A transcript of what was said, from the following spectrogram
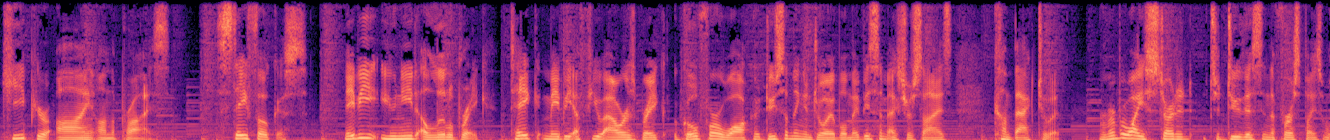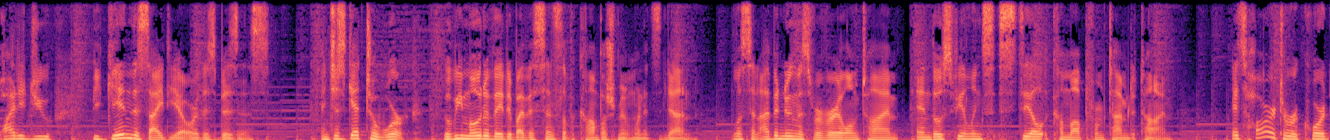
keep your eye on the prize. Stay focused. Maybe you need a little break. Take maybe a few hours break, go for a walk, do something enjoyable, maybe some exercise, come back to it. Remember why you started to do this in the first place. Why did you begin this idea or this business? And just get to work. You'll be motivated by the sense of accomplishment when it's done. Listen, I've been doing this for a very long time, and those feelings still come up from time to time. It's hard to record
